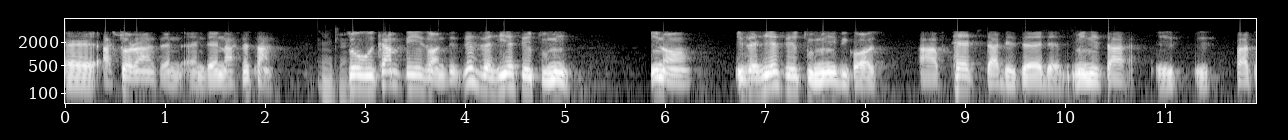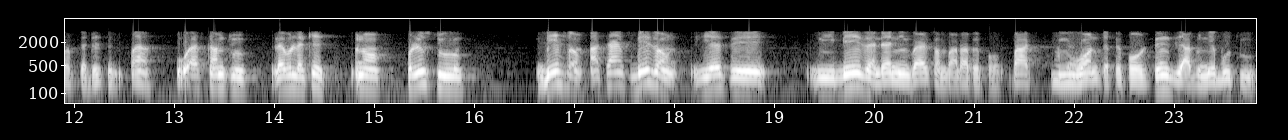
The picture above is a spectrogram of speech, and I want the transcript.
uh, assurance and, and then assistance. Okay. So we can't base on this. This is a hearsay to me. You know, it's a hearsay to me because I have heard that they said the minister is, is part of the district. Well, who has come to level the case? You know, police to based on at times based on hearsay we base and then invite some other people. But we want the people since they have been able to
